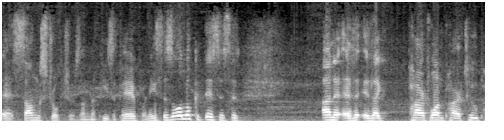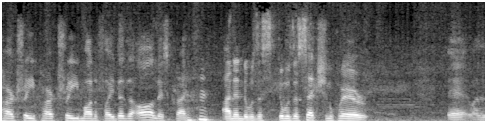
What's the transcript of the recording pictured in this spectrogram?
uh, song structures on a piece of paper, and he says, "Oh, look at this." It says, and it, it, it's like part one, part two, part three, part three, modified, all this crack, and then there was a there was a section where uh,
